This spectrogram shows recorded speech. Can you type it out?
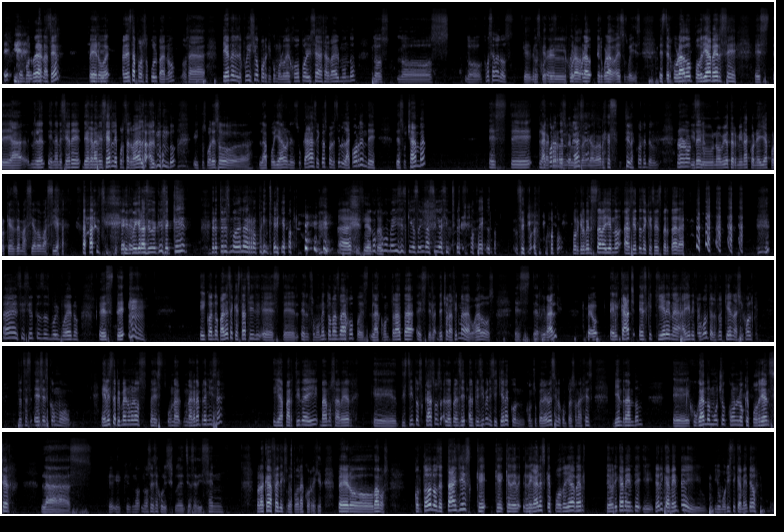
volver a nacer, pero pero está por su culpa, ¿no? O sea, pierden el juicio porque como lo dejó por irse a salvar el mundo, los, los, ¿cómo se llaman los? Que, el, los que, el jurado. El jurado, esos güeyes. Este, el jurado podría verse este, en la necesidad de, agradecerle por salvar al, mundo y pues por eso la apoyaron en su caso y cosas por el estilo. La corren de, de su chamba este, la, corren, de, su los Vengadores. Sí, la corren de los. No, no, y su novio termina con ella porque es demasiado vacía. es muy gracioso que dice, ¿qué? Pero tú eres modelo de ropa interior. Ah, sí, cierto. ¿Cómo, ¿Cómo, me dices que yo soy vacía si tú eres modelo? Sí, porque el güey se estaba yendo así antes de que se despertara. Ay, sí, cierto, eso es muy bueno. Este. Y cuando parece que está así, este, en su momento más bajo, pues la contrata, este, de hecho la firma de abogados, este, rival, pero el catch es que quieren a, Jennifer Walters, no quieren a She-Hulk. Entonces, ese es como, en este primer número es una, gran premisa, y a partir de ahí vamos a ver eh, distintos casos, al, principio ni siquiera con, superhéroes, sino con personajes bien random, eh, jugando mucho con lo que podrían ser las que, no, sé si jurisprudencia, se dicen, por acá Félix me podrá corregir, pero vamos, con todos los detalles que, legales que podría haber teóricamente y teóricamente y, humorísticamente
